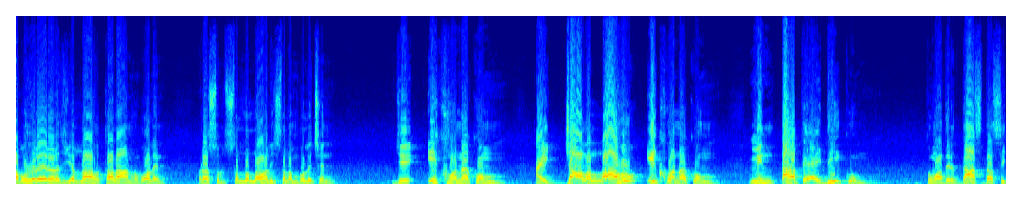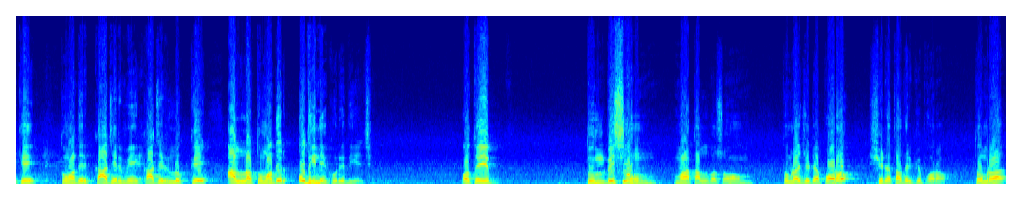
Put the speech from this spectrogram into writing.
আবু হরাই রাজি তালাহ বলেন, রাসুল সাল্লাহ আলি সাল্লাম বলেছেন যে, ইখওয়ানাকুম আই জাল আল্লাহ ইখওয়ানাকুম মিন তাহাতে আইদিকুম। তোমাদের দাস দাসীকে, তোমাদের কাজের মেয়ে, কাজের লোককে আল্লাহ তোমাদের অধীনে করে দিয়েছে। অতএব তুল বেশুহম মা তালবাসহম, তোমরা যেটা পড়ো সেটা তাদেরকে পড়াও। তোমরা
